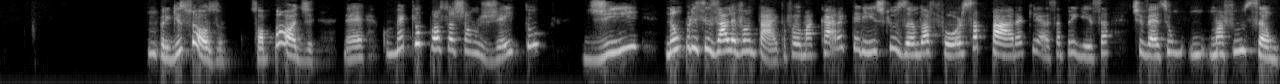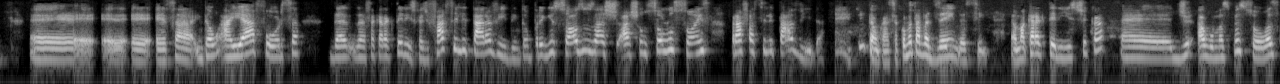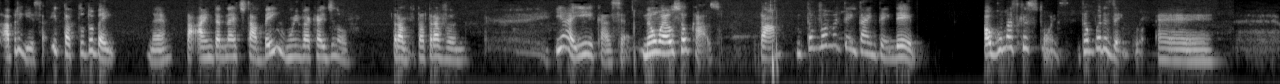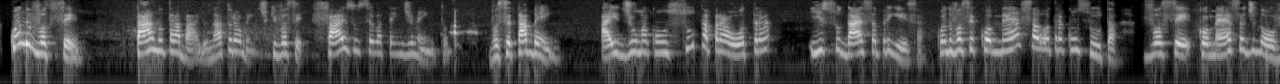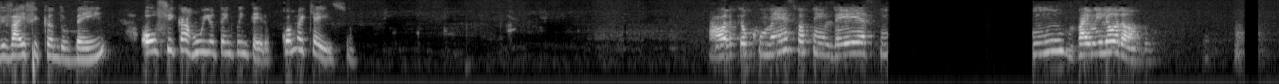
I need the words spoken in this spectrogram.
Um preguiçoso, só pode. Né? Como é que eu posso achar um jeito de não precisar levantar? Então, foi uma característica usando a força para que essa preguiça tivesse um, uma função. É, é, é, essa, então, aí é a força dessa característica, de facilitar a vida. Então, preguiçosos acham soluções para facilitar a vida. Então, Cássia, como eu estava dizendo, assim, é uma característica é, de algumas pessoas a preguiça. E tá tudo bem, né? Tá, a internet está bem ruim, vai cair de novo. Tá travando. E aí, Cássia, não é o seu caso, tá? Então, vamos tentar entender algumas questões. Então, por exemplo, é... quando você está no trabalho, naturalmente, que você faz o seu atendimento, você está bem, aí de uma consulta para outra, isso dá essa preguiça. Quando você começa outra consulta, você começa de novo e vai ficando bem, ou fica ruim o tempo inteiro? Como é que é isso? A hora que eu começo a atender, assim, vai melhorando.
